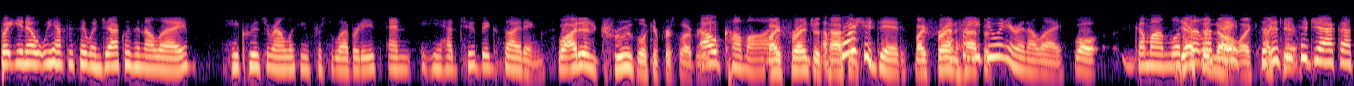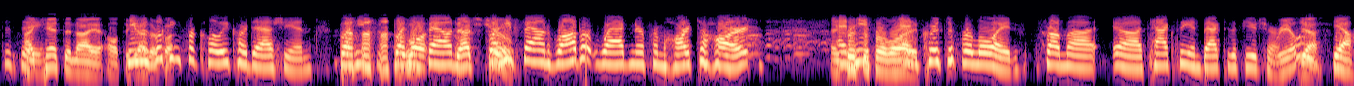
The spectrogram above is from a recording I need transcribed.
But you know, we have to say when Jack was in LA, he cruised around looking for celebrities and he had two big sightings. Well, I didn't cruise looking for celebrities. Oh, come on. My friend just happened. of happened. course you did. My friend That's what happened. you do when you're in LA. Well, Come on, let's yes let's and no. say- Like, so I this is who Jack got to see. I can't deny it altogether. He was looking for Khloe Kardashian, but he but Well, he found that's but he found Robert Wagner from Hart to Hart but, and, he- Christopher Lloyd. and Christopher Lloyd from uh, uh, Taxi and Back to the Future. Really? Yes. Yeah.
